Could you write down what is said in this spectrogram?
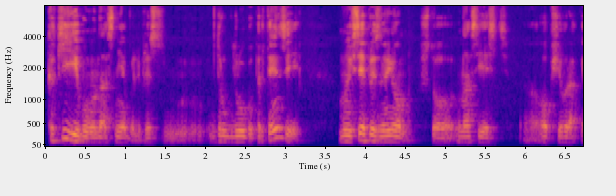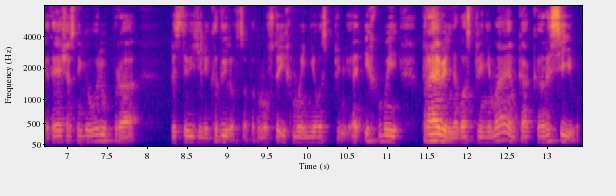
какие бы у нас не были друг к другу претензии, мы все признаем, что у нас есть а, общий враг. Это я сейчас не говорю про представителей кадыровцев, потому что их мы, не воспри... их мы правильно воспринимаем как Россию.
